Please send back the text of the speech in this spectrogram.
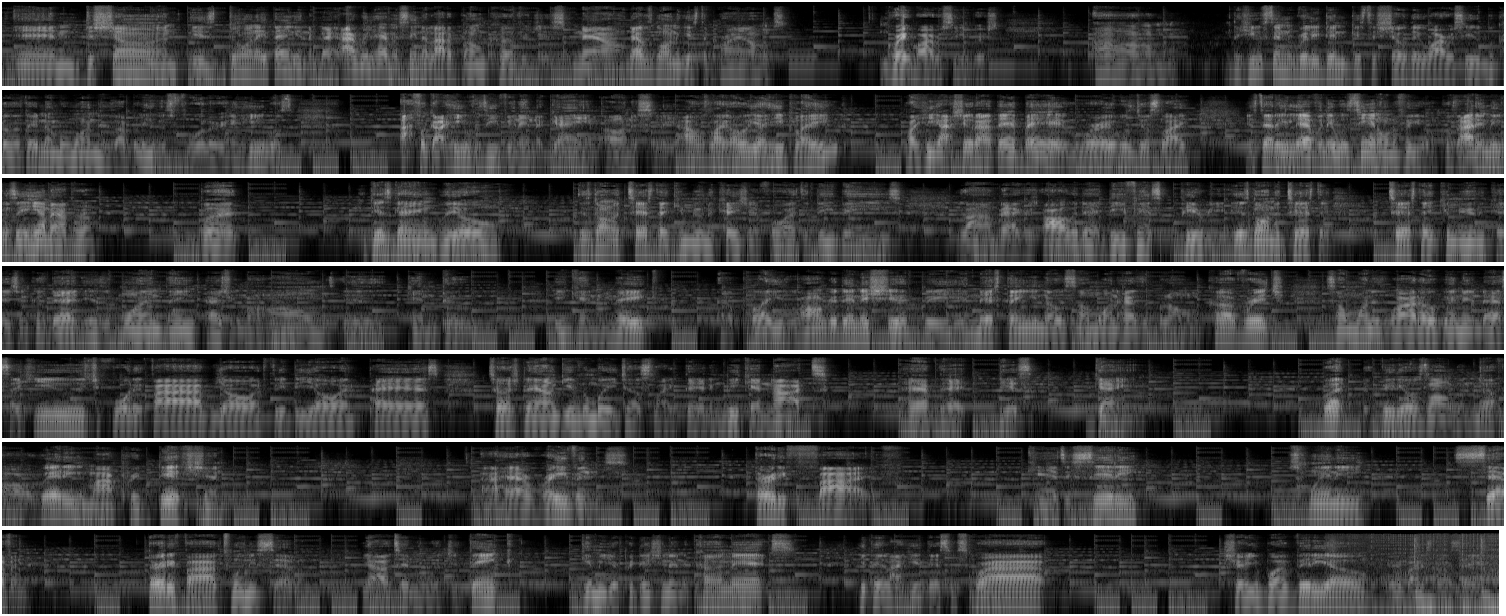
and DeShon is doing a thing in the back. I really haven't seen a lot of blown coverages. Now that was going against the Browns, great wide receivers. Um, the Houston really didn't get to show their wide receivers because their number one is, I believe, is Fuller, and he was. I forgot he was even in the game. Honestly, I was like, oh yeah, he played. Like he got shut out that bad, where it was just like instead of eleven, it was ten on the field because I didn't even see him out there. But this game will is gonna test that communication for as the DBs linebackers, all of that defense, period. It's going to test it, test their communication because that is one thing Patrick Mahomes is can do. He can make a play longer than it should be, and next thing you know, someone has a blown coverage, someone is wide open and that's a huge 45 yard, 50 yard pass, touchdown, them away just like that. And we cannot have that disc game. But the video is long enough already. My prediction I have Ravens 35, Kansas City 27. 35 27. Y'all tell me what you think. Give me your prediction in the comments. Hit that like, hit that subscribe. Share your boy video. Everybody stay safe.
